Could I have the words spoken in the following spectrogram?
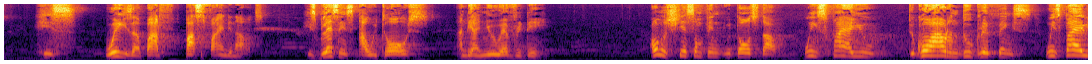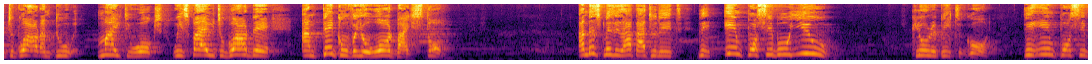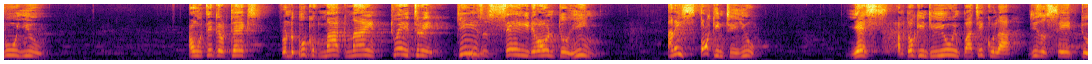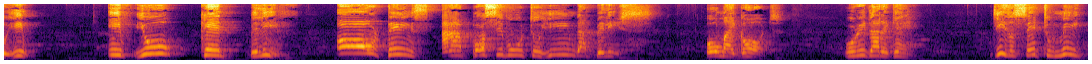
His ways are past finding out. His blessings are with us and they are new every day. I want to share something with us that We inspire you to go out and do great things. We inspire you to go out and do mighty works. We inspire you to go out there and take over your world by storm. And this message has titled it, The Impossible You. Glory be to God. The impossible you. And we'll take a text from the book of Mark 9 23. Jesus said unto him, and he's talking to you. Yes, I'm talking to you in particular. Jesus said to him, If you can believe, all things are possible to him that believes. Oh my God. We'll read that again. Jesus said to me,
